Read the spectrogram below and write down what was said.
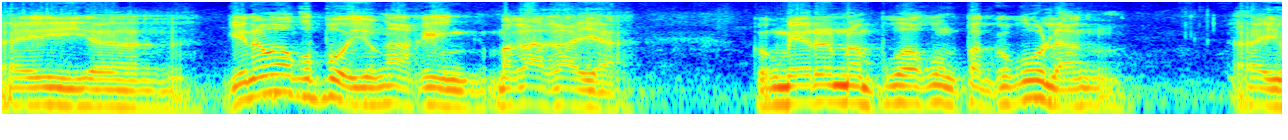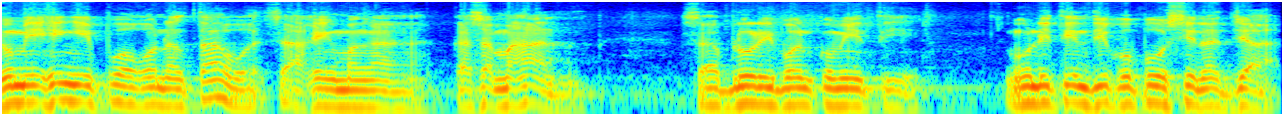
ay uh, ginawa ko po yung aking makakaya. Kung meron man po akong pagkukulang, ay humihingi po ako ng tawad sa aking mga kasamahan sa Blue Ribbon Committee. Ngunit hindi ko po sinadya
